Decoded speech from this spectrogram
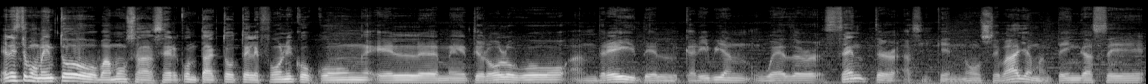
En este momento vamos a hacer contacto telefónico con el meteorólogo Andrei del Caribbean Weather Center, así que no se vayan, manténgase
